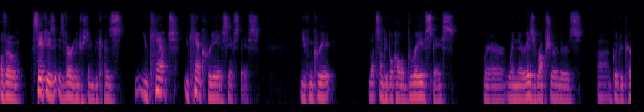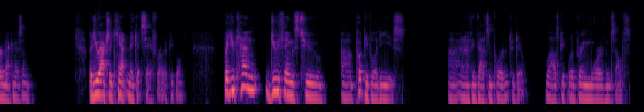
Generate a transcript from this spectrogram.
although safety is, is very interesting because you can't you can't create a safe space. You can create what some people call a brave space, where when there is rupture, there's a good repair mechanism. But you actually can't make it safe for other people. But you can do things to uh, put people at ease, uh, and I think that's important to do. Allows people to bring more of themselves.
